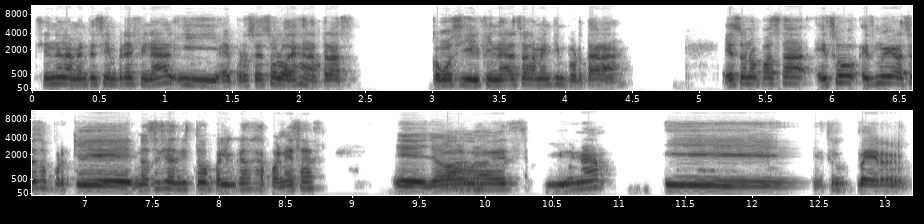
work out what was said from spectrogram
tienen en la mente siempre el final y el proceso lo dejan atrás, como si el final solamente importara. Eso no pasa, eso es muy gracioso porque no sé si has visto películas japonesas. Eh, yo alguna vez vi una y súper,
